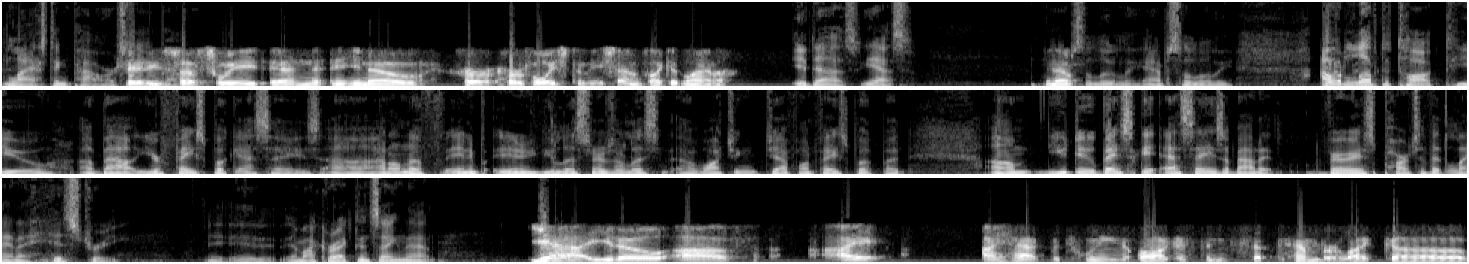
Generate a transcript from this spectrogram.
lasting power. Kaedy's so sweet, and you know her her voice to me sounds like Atlanta. It does. Yes. You know? Absolutely. Absolutely. I would love to talk to you about your Facebook essays. Uh, I don't know if any, any, of you listeners are listen, uh, watching Jeff on Facebook, but um, you do basically essays about it, various parts of Atlanta history. Am I correct in saying that? Yeah, you know, uh, I I had between August and September, like uh,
